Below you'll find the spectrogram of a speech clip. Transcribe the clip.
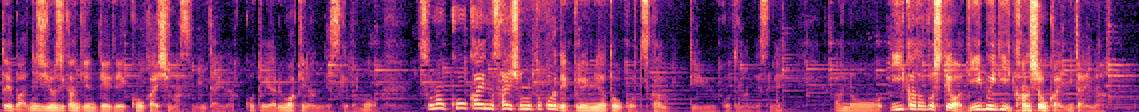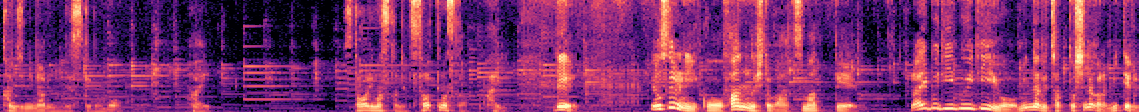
例えば24時間限定で公開しますみたいなことをやるわけなんですけどもその公開の最初のところでプレミアトークを使うっていうことなんですね。あの、言い方としては DVD 鑑賞会みたいな感じになるんですけども、はい。伝わりますかね？伝わってますか？はい。で、要するに、こう、ファンの人が集まって、ライブ DVD をみんなでチャットしながら見てるっ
